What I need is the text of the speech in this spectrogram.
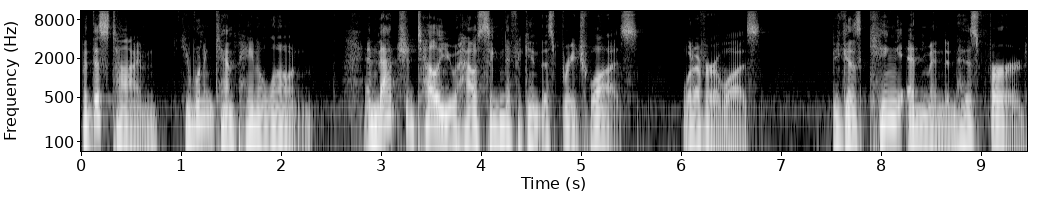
But this time, he wouldn't campaign alone. And that should tell you how significant this breach was, whatever it was. Because King Edmund and his Fyrd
